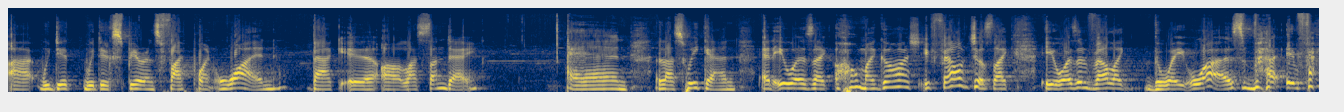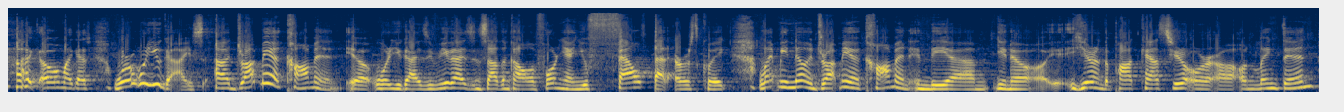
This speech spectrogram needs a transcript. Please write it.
Uh, we did we did experience 5.1 back in, uh, last Sunday and last weekend and it was like oh my gosh it felt just like it wasn't felt like the way it was but it felt like oh my gosh. Where were you guys? Uh, drop me a comment uh, where you guys if you guys in southern california and you felt that earthquake let me know. Drop me a comment in the um, you know here on the podcast here or uh, on linkedin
